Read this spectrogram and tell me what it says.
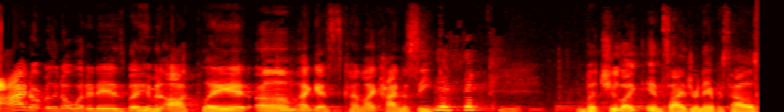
I don't really know what it is, but him and Ock play it. Um, I guess it's kind of like hide and seek. Pee. But you're like inside your neighbor's house,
